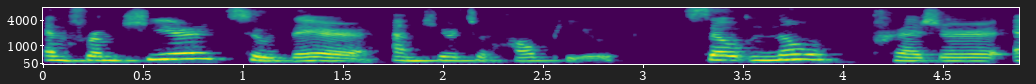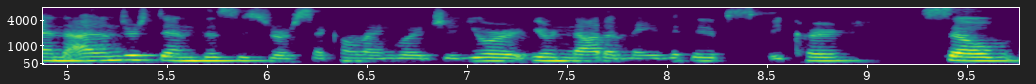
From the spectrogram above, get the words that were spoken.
and from here to there, I'm here to help you. So no pressure. And I understand this is your second language. You're you're not a native speaker. So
